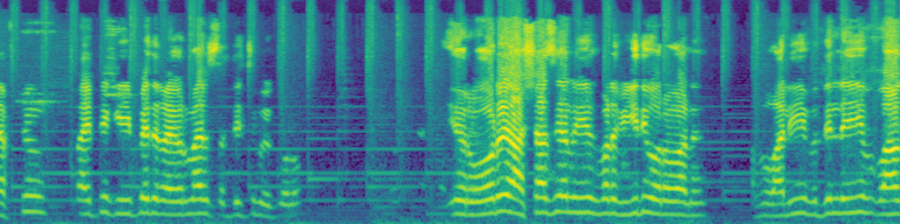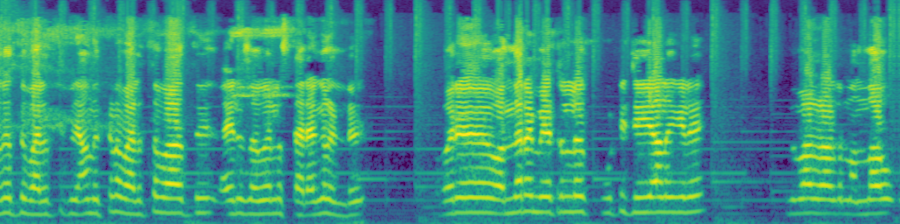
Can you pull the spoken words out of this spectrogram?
ലെഫ്റ്റ് റൈറ്റ് കീപ്പ് ചെയ്ത് ഡ്രൈവർമാർ ശ്രദ്ധിച്ച് പോയിക്കോളും. ഈ റോഡ് ആശാസികൾ ഈ ഇവിടെ വീതി കുറവാണ്. അപ്പൊ വലിയ ഇതിന്റെ ഈ ഭാഗത്ത് വലത്ത് ഞാൻ നിൽക്കുന്ന വലത്ത് ഭാഗത്ത് അതിന് സൗകര്യമുള്ള സ്ഥലങ്ങളുണ്ട്. ഒരു ഒന്നര മീറ്ററിൽ കൂട്ടി ചെയ്യുകയാണെങ്കിൽ ഇത് വളരെ നന്നാവും.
